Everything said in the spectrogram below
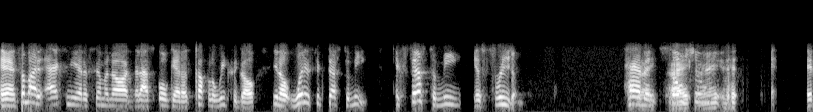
And somebody asked me at a seminar that I spoke at a couple of weeks ago, you know, what is success to me? Success to me is freedom. Having right, social right, right. and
